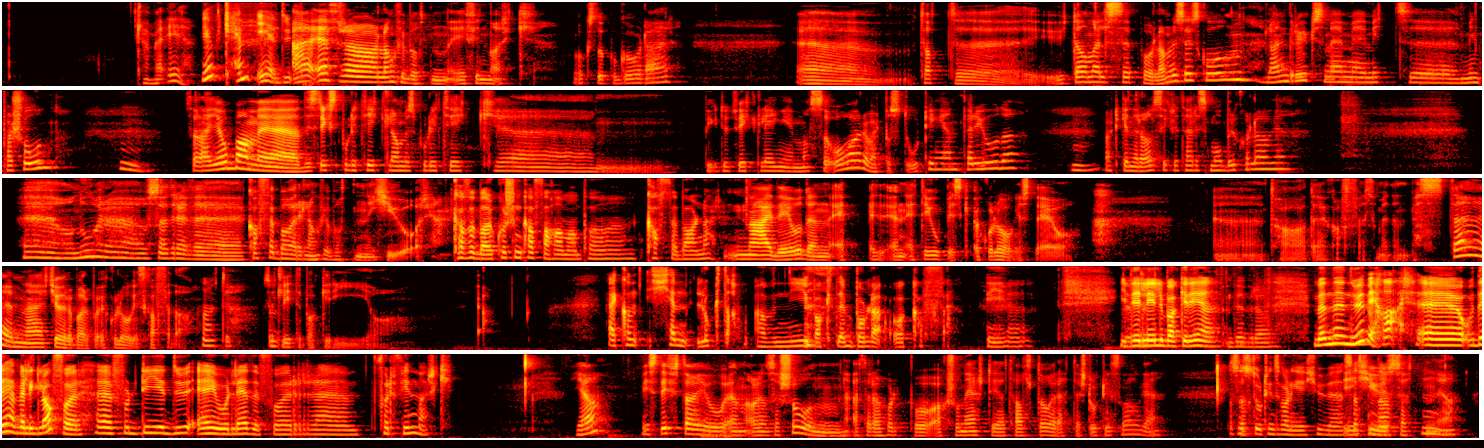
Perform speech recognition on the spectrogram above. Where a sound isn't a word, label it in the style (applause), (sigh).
Hvem jeg er? Ja, hvem er du? Jeg er fra Langfjordbotn i Finnmark. Vokste opp på gård der. Eh, tatt eh, utdannelse på Landbrukshøgskolen, landbruk, som er med mitt, eh, min person. Mm. Så jeg jobba med distriktspolitikk, landbrukspolitikk. Eh, bygdeutvikling i masse år. Vært på Stortinget en periode. Mm. Vært generalsekretær i Småbrukarlaget. Eh, og nå har jeg også drevet kaffebar i Langfjordbotn i 20 år. Kaffebar, Hvordan kaffe har man på kaffebaren der? Nei, det er jo den, en etiopisk økologisk. Det er jo uh, ta det kaffe som er den beste. Men jeg kjører bare på økologisk kaffe, da. Så et lite bakeri og jeg kan kjenne lukta av nybakte boller og kaffe i, i det, lille bakeriet. Det er bra. Men uh, nå er vi her, uh, og det er jeg veldig glad for. Uh, fordi du er jo leder for, for Finnmark. Ja. Vi stifta jo en organisasjon etter å ha holdt på og aksjonert i et halvt år etter stortingsvalget. Altså stortingsvalget i 2017? I 2017, da. ja.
